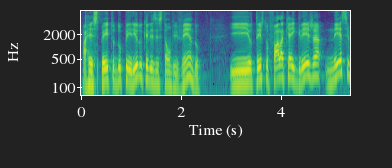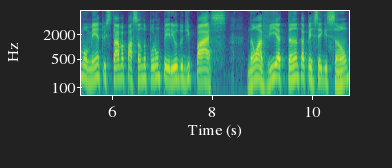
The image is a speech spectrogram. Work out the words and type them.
a respeito do período que eles estão vivendo e o texto fala que a igreja, nesse momento, estava passando por um período de paz. Não havia tanta perseguição,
